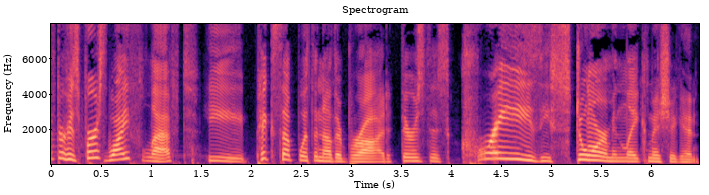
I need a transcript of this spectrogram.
After his first wife left, he picks up with another broad. There's this crazy storm in Lake Michigan.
